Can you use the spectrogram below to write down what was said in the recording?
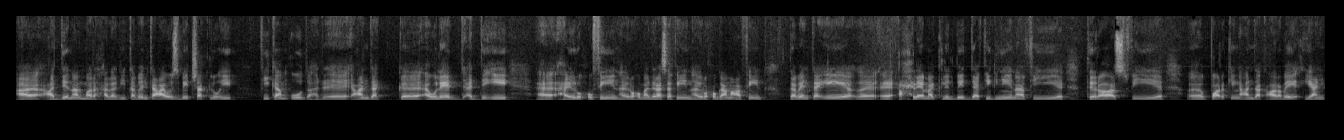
عدينا المرحلة دي. طب أنت عاوز بيت شكله إيه؟ في كام أوضة؟ هت... آه، عندك آه، أولاد قد إيه؟ هيروحوا فين؟ هيروحوا مدرسة فين؟ هيروحوا جامعة فين؟ طب أنت إيه آه، أحلامك للبيت ده؟ في جنينة في تراس في باركينج عندك عربية؟ يعني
